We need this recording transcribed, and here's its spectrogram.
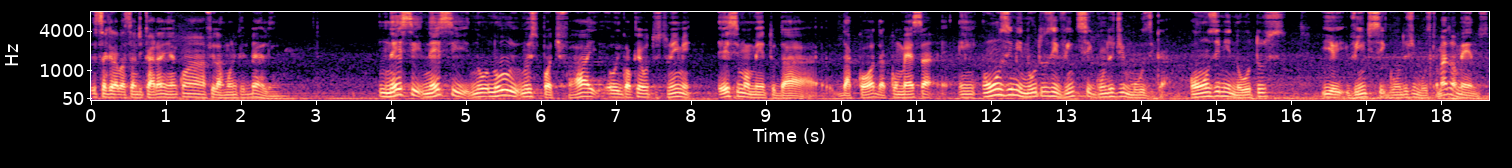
Essa gravação de Karajan com a Filarmônica de Berlim. Nesse, nesse, no, no, no Spotify ou em qualquer outro streaming, esse momento da, da coda começa em 11 minutos e 20 segundos de música. 11 minutos e 20 segundos de música, mais ou menos.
